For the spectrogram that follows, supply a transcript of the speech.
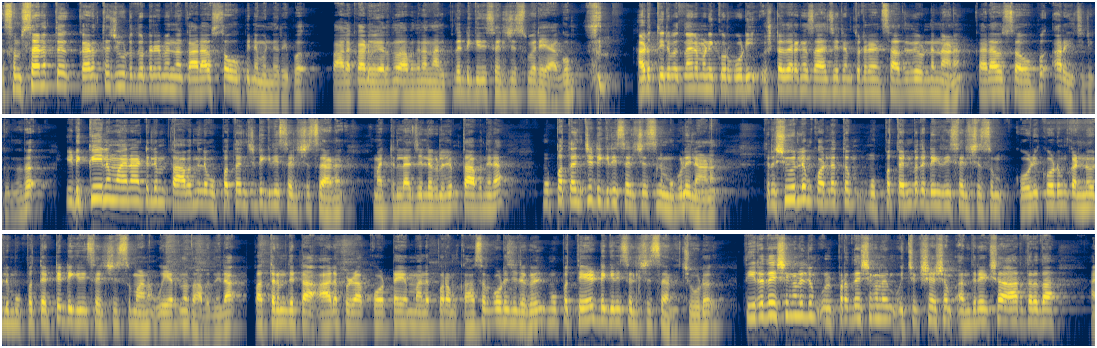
സംസ്ഥാനത്ത് കനത്ത ചൂട് തുടരുമെന്ന് കാലാവസ്ഥാ വകുപ്പിന്റെ മുന്നറിയിപ്പ്. പാലക്കാട് ഉയർന്ന താപനില നാൽപ്പത് ഡിഗ്രി സെൽഷ്യസ് വരെയാകും. അടുത്ത ഇരുപത്തിനാല് മണിക്കൂർ കൂടി ഉഷ്ണതരംഗ സാഹചര്യം തുടരാൻ സാധ്യതയുണ്ടെന്നാണ് കാലാവസ്ഥാ വകുപ്പ് അറിയിച്ചിരിക്കുന്നത്. ഇടുക്കിയിലും വയനാട്ടിലും താപനില മുപ്പത്തഞ്ച് ഡിഗ്രി സെൽഷ്യസ് ആണ് മറ്റെല്ലാ ജില്ലകളിലും താപനില മുപ്പത്തഞ്ച് ഡിഗ്രി സെൽഷ്യസിന് മുകളിലാണ്. തൃശ്ശൂരിലും കൊല്ലത്തും മുപ്പത്തൊൻപത് ഡിഗ്രി സെൽഷ്യസും കോഴിക്കോടും കണ്ണൂരിലും മുപ്പത്തെട്ട് ഡിഗ്രി സെൽഷ്യസുമാണ് ഉയർന്ന താപനില. പത്തനംതിട്ട ആലപ്പുഴ കോട്ടയം മലപ്പുറം കാസർഗോഡ് ജില്ലകളിൽ മുപ്പത്തേഴ് ഡിഗ്രി സെൽഷ്യസാണ് ചൂട്. തീരദേശങ്ങളിലും ഉൾപ്രദേശങ്ങളിലും ഉച്ചയ്ക്കുശേഷം അന്തരീക്ഷ ആർദ്രത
